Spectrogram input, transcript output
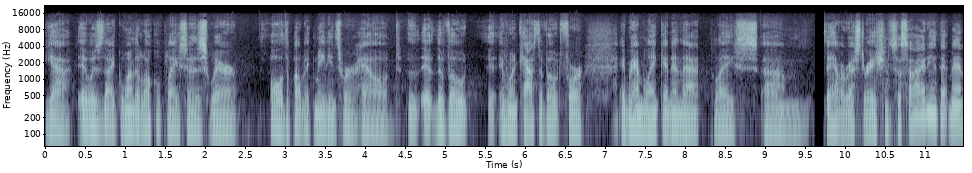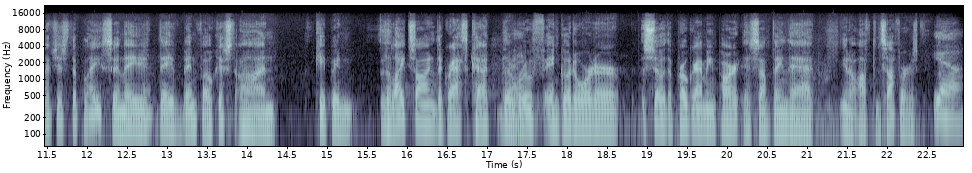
yeah, it was like one of the local places where all the public meetings were held. The, the vote, everyone cast a vote for Abraham Lincoln in that place. Um, they have a restoration society that manages the place, and they they've been focused on keeping the lights on, the grass cut, the Right. roof in good order. So the programming part is something that you know often suffers Yeah.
